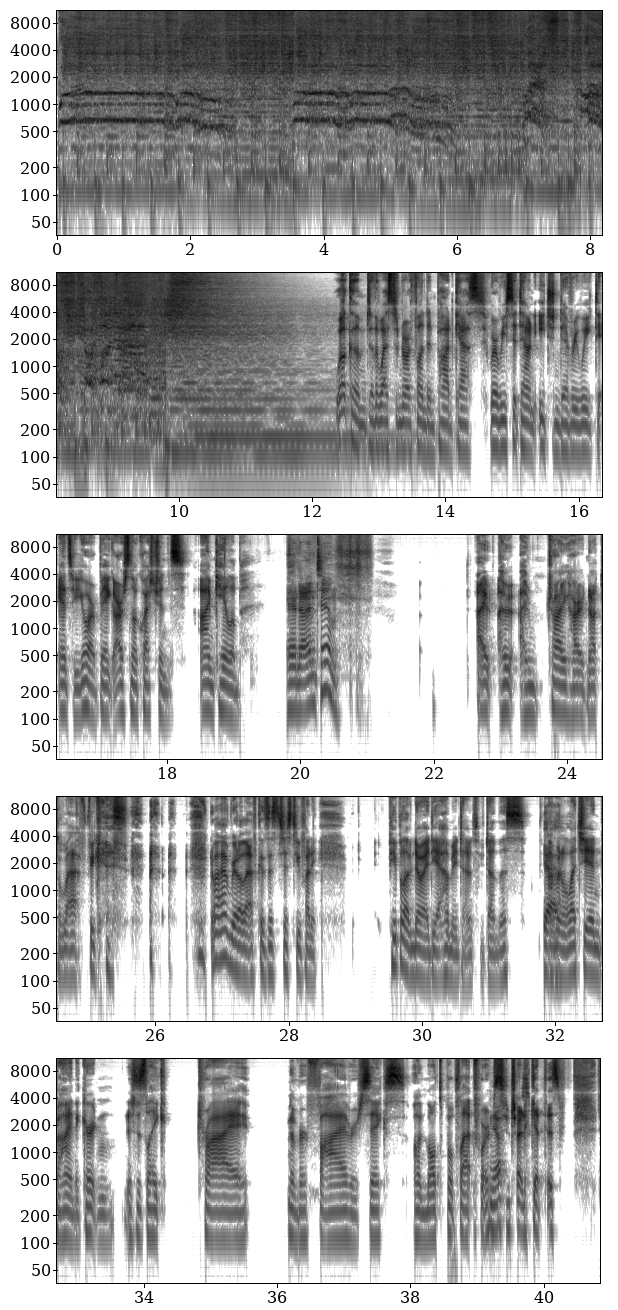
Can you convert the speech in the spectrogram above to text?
Welcome to the West of North London podcast, where we sit down each and every week to answer your big Arsenal questions. I'm Caleb. And I'm Tim. I, I am trying hard not to laugh because no, I'm gonna laugh because it's just too funny. People have no idea how many times we've done this. Yeah. I'm gonna let you in behind the curtain. This is like try number five or six on multiple platforms yep. to try to get this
